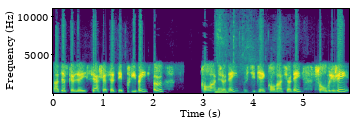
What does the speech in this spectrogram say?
Tandis que les CHSLD privés, eux, conventionnés, je dis bien conventionnés, sont obligés,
